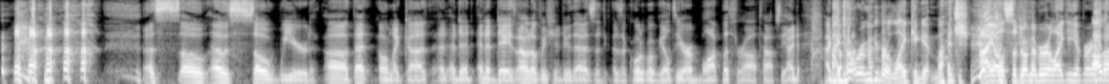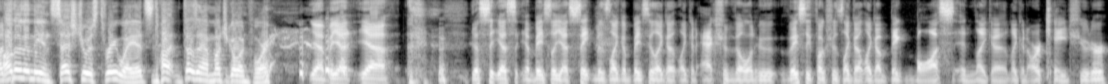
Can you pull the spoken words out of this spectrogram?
That's so that was so weird. Uh, that oh my god, end of days. I don't know if we should do that as a as a quote unquote guilty or a blockbuster autopsy. I, I, don't, I don't remember liking it much. I also don't remember liking it very other, much. Other than the incestuous three way, it's not doesn't have much going for it. yeah, but yeah, yeah yes, yes, yeah, basically, yeah. Satan is like a basically like a like an action villain who basically functions like a like a big boss in like a like an arcade shooter.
